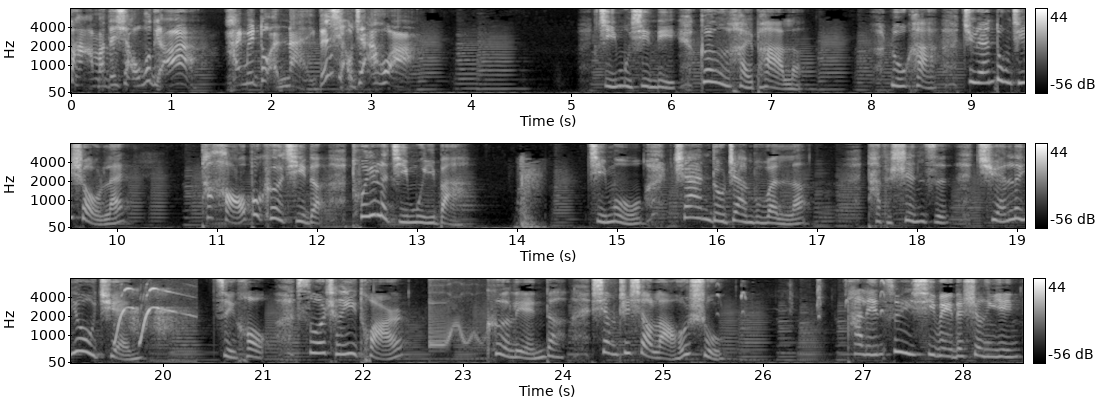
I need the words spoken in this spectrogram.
妈妈的小不点儿，还没断奶的小家伙！”吉姆心里更害怕了。卢卡居然动起手来，他毫不客气的推了吉姆一把，吉姆站都站不稳了。他的身子蜷了又蜷，最后缩成一团儿，可怜的像只小老鼠。他连最细微的声音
